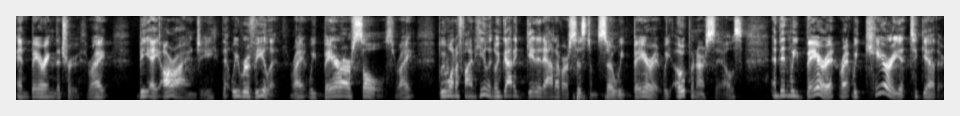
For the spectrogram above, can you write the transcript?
and bearing the truth, right? B A R I N G, that we reveal it, right? We bear our souls, right? If we want to find healing, we've got to get it out of our system. So we bear it, we open ourselves, and then we bear it, right? We carry it together,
